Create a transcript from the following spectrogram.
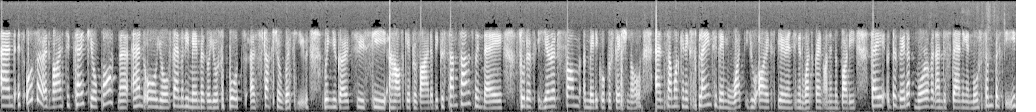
And it's also advised to take your partner and or your family members or your support uh, structure with you when you go to see a healthcare provider because sometimes when they sort of hear it from a medical professional and someone can explain to them what you are experiencing and what's going on in the body, they develop more of an understanding and more sympathy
